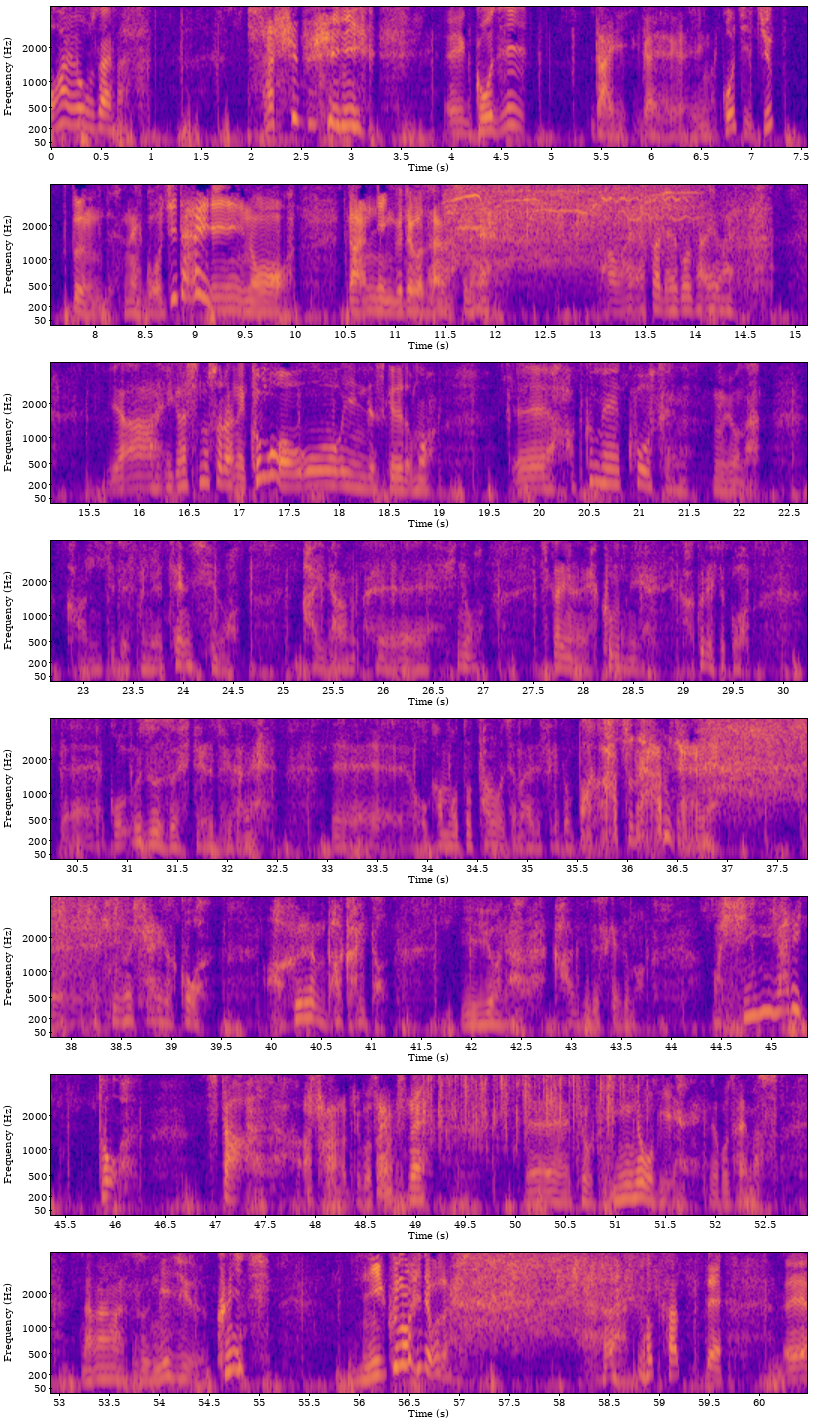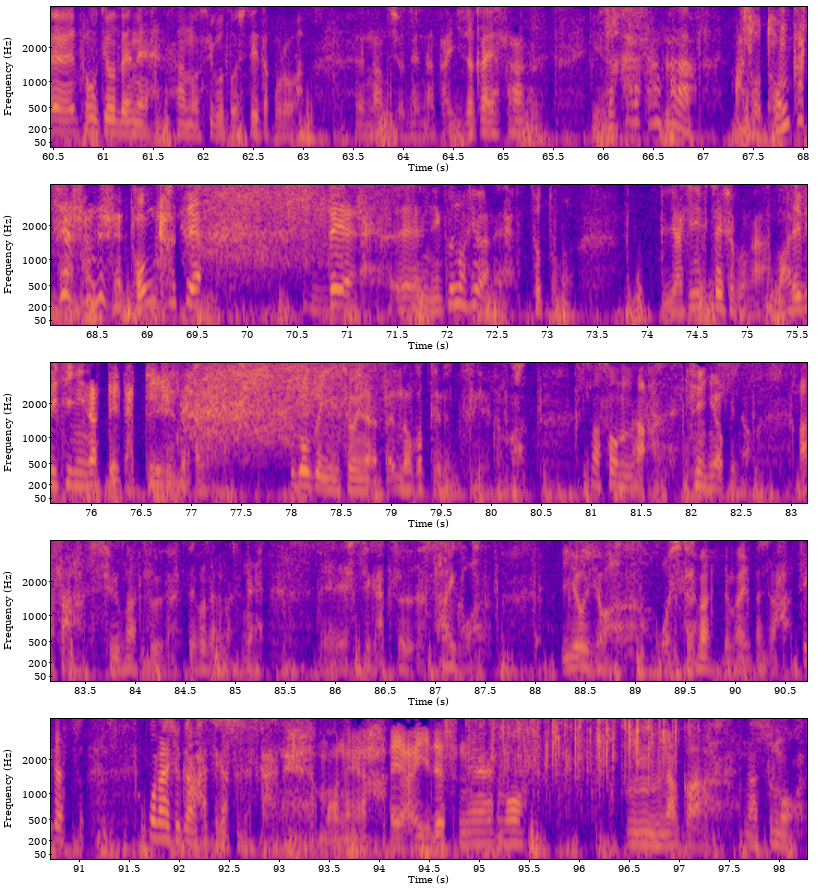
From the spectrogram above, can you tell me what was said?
おはようございます。久しぶりに、えー5時台が、今5時10分ですね。5時台のランニングでございますね。爽やかでございます。いやー、東の空ね、雲多いんですけれども、えー白明光線のような感じですね。天使の階段、えー日の光がね、雲に隠れてこう、えーこう、うずうずしているというかね、えー岡本太郎じゃないですけど、爆発だみたいなね、えー日の光がこう、溢れんばかりというような感じですけれども、まあ、ひんやりとした朝でございますね。えー今日金曜日でございます。7月29日、肉の日でございます。のかつて、えー東京でねあの仕事をしていた頃はえーなんでしょうねなんか居酒屋さん居酒屋さんかな。あそうとんかつ屋さんですね。とんかつ屋。で、えー肉の日はねちょっと焼肉定食が割引になっていたっていうのがねすごく印象に残ってるんですけれども。まあそんな金曜日の朝週末でございますね、えー7月最後。いよいよ押し迫ってまいりました。8月。もう来週から8月ですからね。もうね、早いですね。もう、うん、なんか、夏も、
